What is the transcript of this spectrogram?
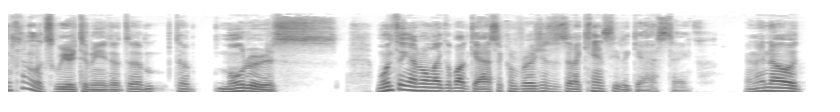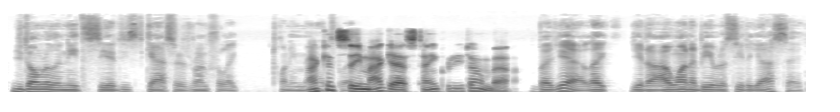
It kind of looks weird to me that the the motor is. One thing I don't like about gasser conversions is that I can't see the gas tank, and I know it, you don't really need to see it. These gassers run for like twenty minutes. I can but, see my gas tank. What are you talking about? but yeah, like you know, I want to be able to see the gas tank.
